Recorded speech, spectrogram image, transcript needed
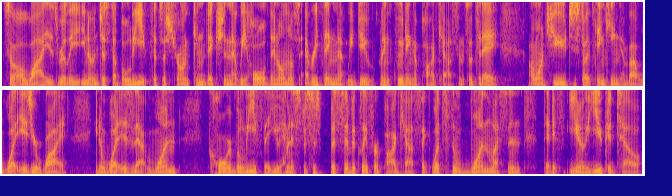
So a why is really, you know, just a belief. It's a strong conviction that we hold in almost everything that we do, including a podcast. And so today, I want you to start thinking about what is your why. You know, what is that one core belief that you have? And specifically for podcasts, like what's the one lesson that if, you know, you could tell,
